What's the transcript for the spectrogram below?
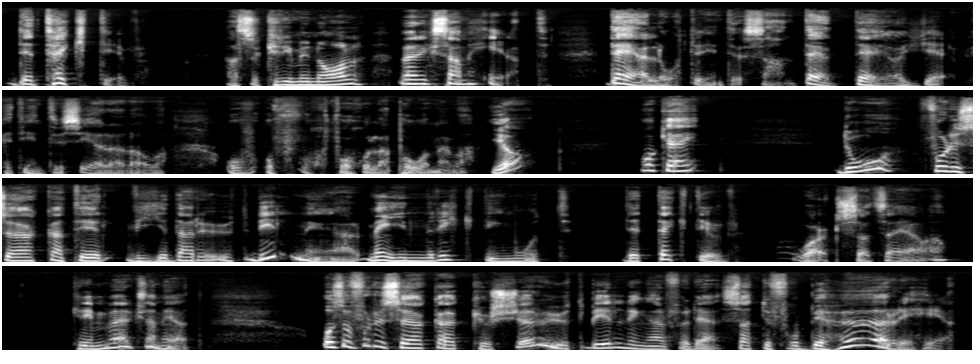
detektiv, alltså kriminalverksamhet, det låter intressant, det, det är jag jävligt intresserad av och, och få hålla på med. Va? Ja, okej. Okay. Då får du söka till vidareutbildningar med inriktning mot detective work, så att säga. Va? Krimverksamhet. Och så får du söka kurser och utbildningar för det, så att du får behörighet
